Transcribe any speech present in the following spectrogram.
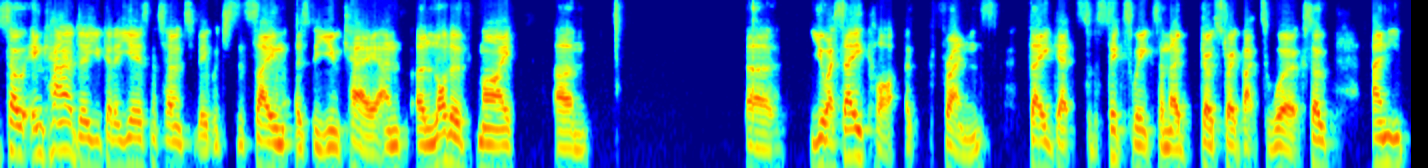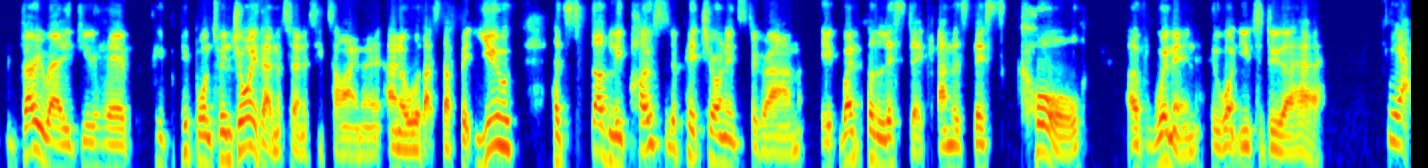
so in Canada, you get a year's maternity leave, which is the same as the UK. And a lot of my um, uh, USA cl- friends, they get sort of six weeks and they go straight back to work. So, and you, very rarely do you hear people, people want to enjoy their maternity time and, and all of that stuff. But you had suddenly posted a picture on Instagram, it went ballistic, and there's this call of women who want you to do their hair Yeah.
